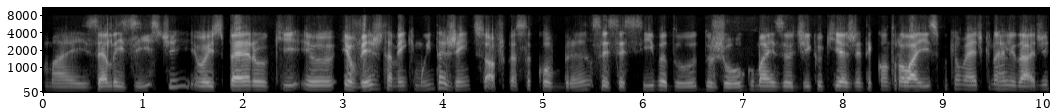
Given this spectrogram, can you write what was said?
Mas ela existe, eu espero que eu, eu vejo também que muita gente sofre com essa cobrança excessiva do, do jogo, mas eu digo que a gente tem que controlar isso porque o Magic na realidade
